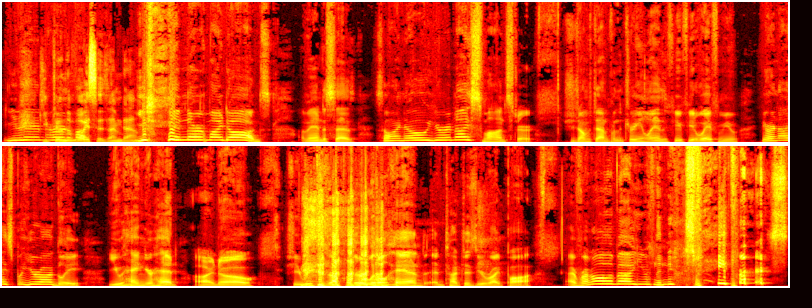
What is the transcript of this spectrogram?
you... didn't Keep hurt doing the my- voices. I'm down. You didn't hurt my dogs. Amanda says, So I know you're a nice monster. She jumps down from the tree and lands a few feet away from you. You're nice, but you're ugly. You hang your head. I know. She reaches up with her little hand and touches your right paw. I've read all about you in the newspapers.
